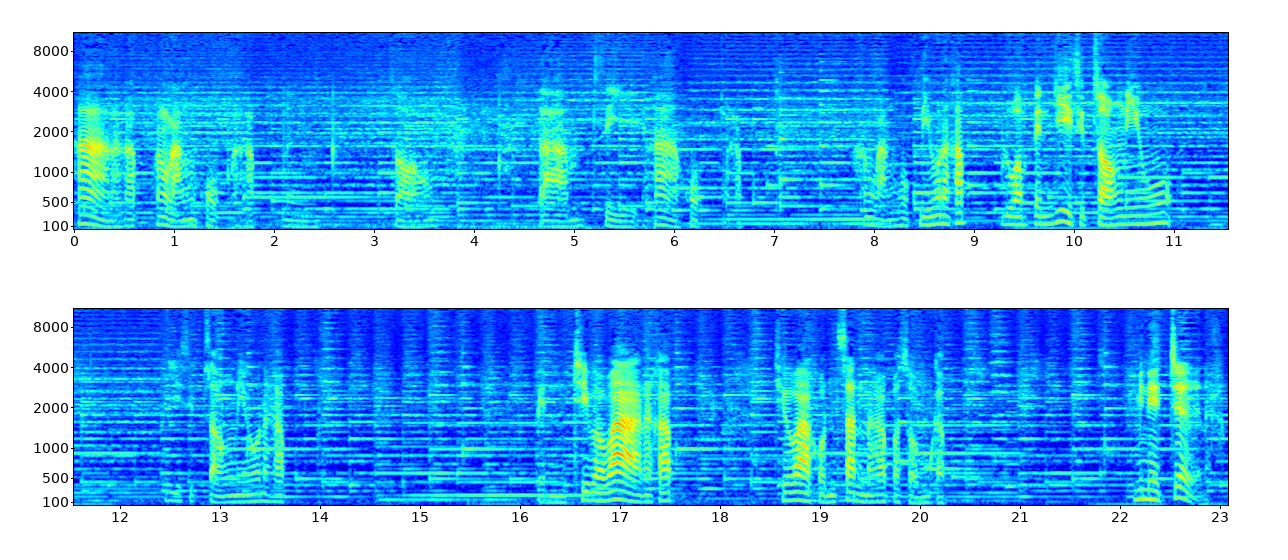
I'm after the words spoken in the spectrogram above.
5 นะครับ ข้างหลัง 6 นะครับ 1 2 3 4 5 6นะครับ ข้างหลัง 6 นิ้วนะครับ รวมเป็น 22 นิ้ว 22 นิ้วนะครับ เป็นชิวาว่านะครับ ชิวาว่าขนสั้นนะครับผสมกับมินิเจอร์นะครับ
